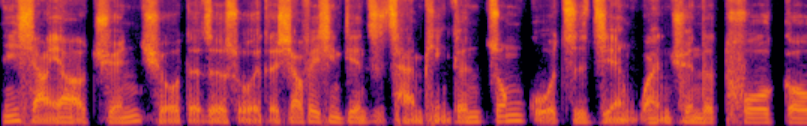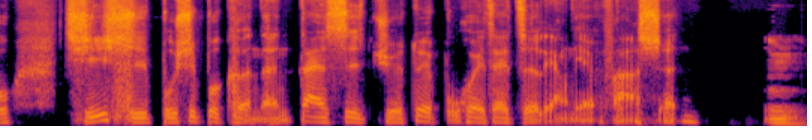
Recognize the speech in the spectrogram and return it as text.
你想要全球的这所谓的消费性电子产品跟中国之间完全的脱钩，其实不是不可能，但是绝对不会在这两年发生。嗯，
